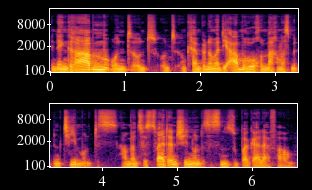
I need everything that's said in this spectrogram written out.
in den Graben und, und, und, und krempeln nochmal die Arme hoch und machen was mit einem Team. Und das haben wir uns fürs Zweite entschieden und das ist eine super geile Erfahrung.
